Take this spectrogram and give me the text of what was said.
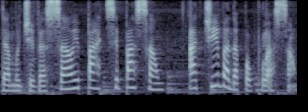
da motivação e participação ativa da população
